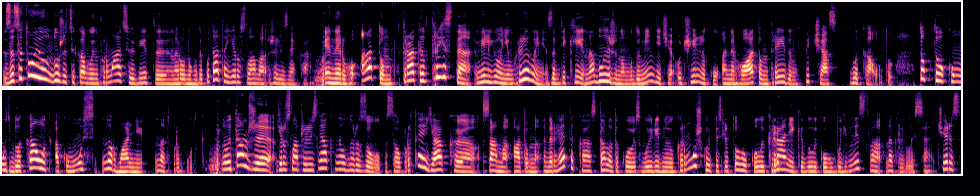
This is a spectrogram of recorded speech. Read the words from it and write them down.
Зацитую дуже цікаву інформацію від е, народного депутата Ярослава Желізняка. Енергоатом втратив 300 мільйонів гривень завдяки наближеному до Міндіча очільнику енергоатом трейдинг під час блекауту. Тобто комусь блекаут, а комусь нормальні надприбутки. Ну і там же Ярослав Желізняк неодноразово писав про те, як е, саме атомна енергетика стала такою своєрідною кормушкою після того, коли краніки великого будівництва накрилися через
